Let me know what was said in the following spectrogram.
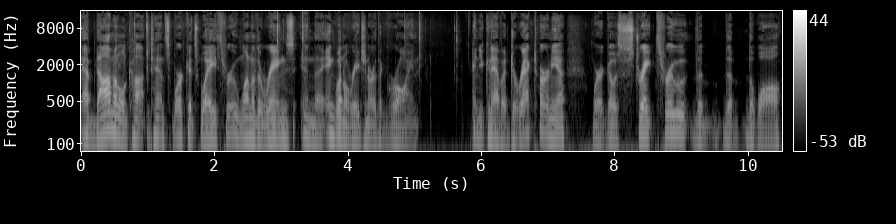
abdominal contents work its way through one of the rings in the inguinal region or the groin. And you can have a direct hernia where it goes straight through the, the, the wall,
